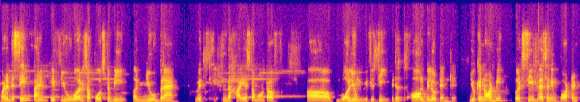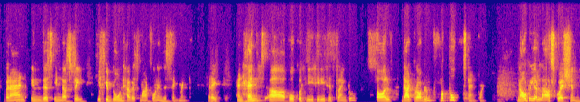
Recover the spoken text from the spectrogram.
But at the same time, if you were supposed to be a new brand with taking the highest amount of uh, volume, if you see, it is all below 10K. You cannot be perceived as an important brand in this industry if you don't have a smartphone in this segment, right? And hence, uh, Poco C series is trying to solve that problem from a Poco standpoint. Now, to your last question,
